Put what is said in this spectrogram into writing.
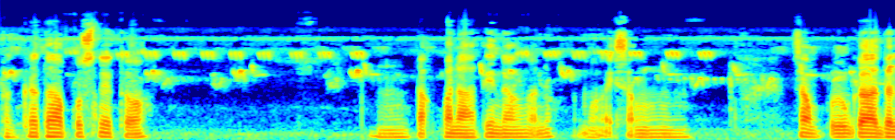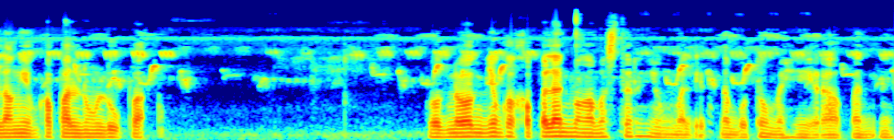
Pagkatapos nito, mm, takpan natin ng ano, mga isang isang pulgada lang yung kapal ng lupa. Huwag na huwag yung kakapalan mga master, yung maliit na buto, mahirapan eh.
